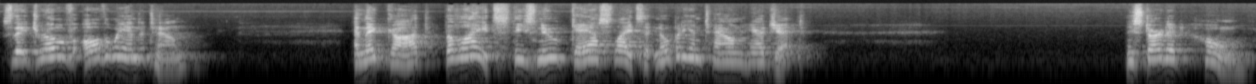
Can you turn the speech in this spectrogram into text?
So they drove all the way into town and they got the lights, these new gas lights that nobody in town had yet. They started home.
